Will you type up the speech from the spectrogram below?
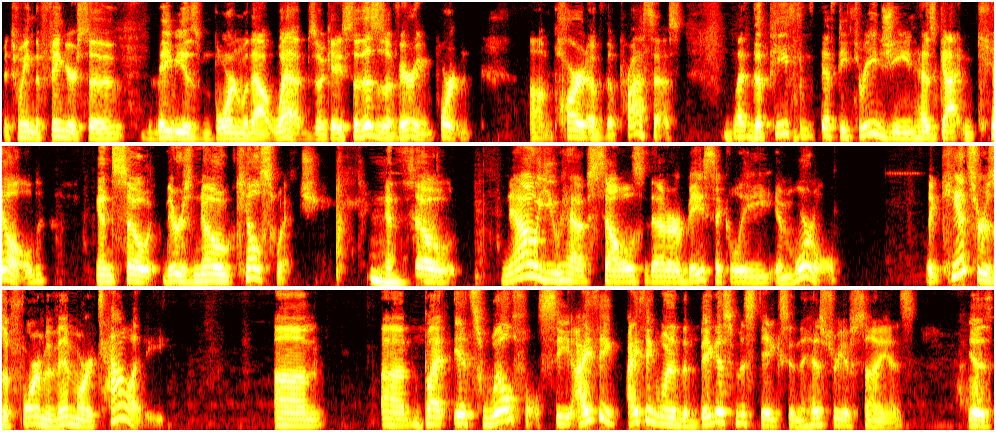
between the fingers so the baby is born without webs. Okay, so this is a very important um, part of the process. But the P53 gene has gotten killed, and so there's no kill switch. Hmm. And so now you have cells that are basically immortal. Like cancer is a form of immortality. Um, uh, but it's willful. See, I think I think one of the biggest mistakes in the history of science is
